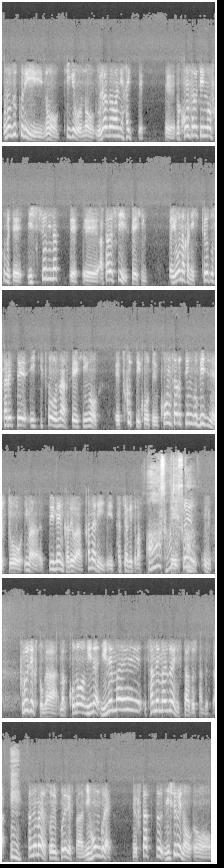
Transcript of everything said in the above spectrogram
ものづくりの企業の裏側に入って、えーまあ、コンサルティングを含めて一緒になって、えー、新しい製品、世の中に必要とされていきそうな製品を、えー、作っていこうというコンサルティングビジネスを今、水面下ではかなり立ち上げてます。あそうですか、えー、そういう、うんプロジェクトが、まあ、この2年 ,2 年前、3年前ぐらいにスタートしたんですが、ええ、3年前はそういうプロジェクトが2本ぐらい、2つ、2種類のも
